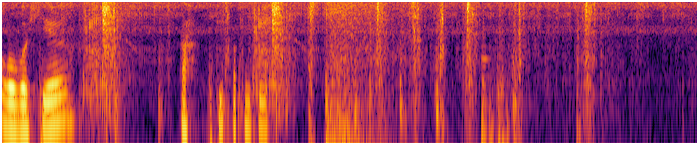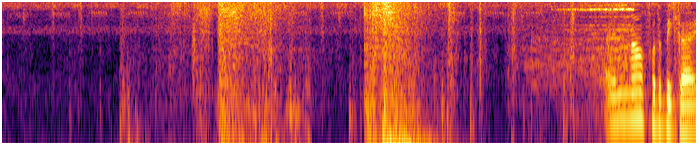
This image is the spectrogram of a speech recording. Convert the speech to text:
Over here. Ah, these fucking trees. And now for the big guy.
